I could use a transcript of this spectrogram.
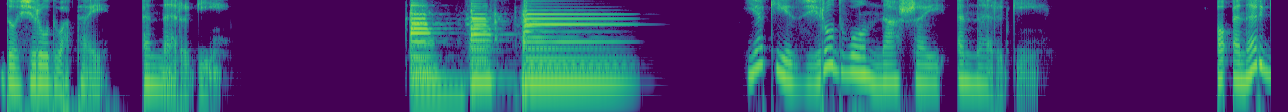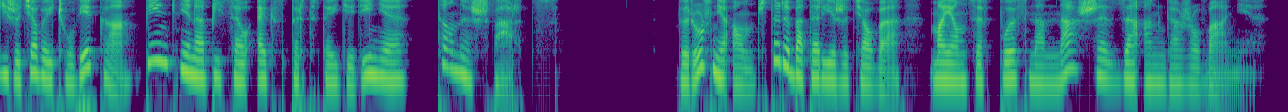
do źródła tej energii. Jakie jest źródło naszej energii? O energii życiowej człowieka pięknie napisał ekspert w tej dziedzinie Tony Schwartz. Wyróżnia on cztery baterie życiowe, mające wpływ na nasze zaangażowanie.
